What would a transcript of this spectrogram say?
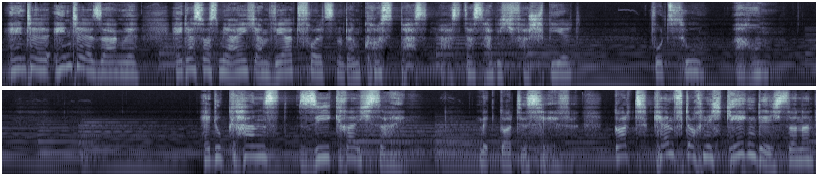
Hinter, hinterher sagen wir, hey, das, was mir eigentlich am wertvollsten und am kostbarsten war, das habe ich verspielt. Wozu? Warum? Hey, du kannst siegreich sein mit Gottes Hilfe. Gott kämpft doch nicht gegen dich, sondern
